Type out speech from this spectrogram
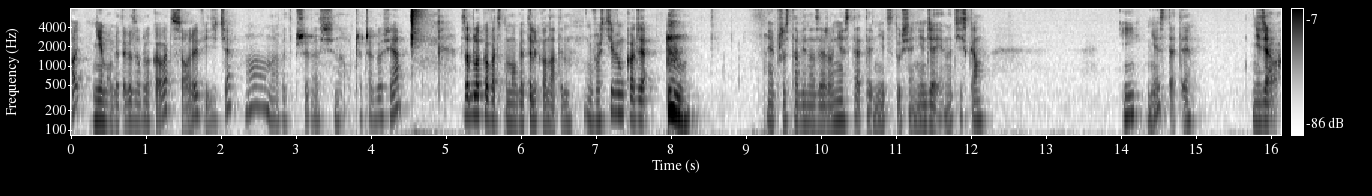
Oj, nie mogę tego zablokować, sorry, widzicie? O, nawet przy Was się nauczę czegoś ja. Zablokować to mogę tylko na tym właściwym kodzie. Jak przestawię na 0, niestety nic tu się nie dzieje. Naciskam i niestety nie działa.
